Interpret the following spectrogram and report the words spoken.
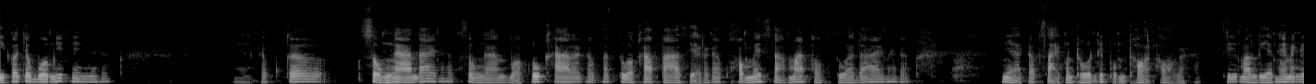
ดีก็จะบวมนิดนึงนะครับเนี่ยครับก็ ส่งงานได้นะครับ ส่งงานบอกลูกค้านะครับว่าตัวคาปาเสียนะครับคอมไม่สามารถออกตัวได้นะครับ เนี่ยครับสายคอนโทรลที่ผมถอดออกนะครับ ที่มาเลี้ยงให้แมกเน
